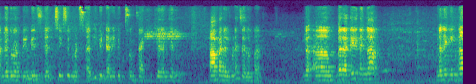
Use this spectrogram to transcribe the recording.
అండర్ గ్రౌండ్ డ్రైనేజ్ కానీ సీసీ రోడ్స్ కానీ వీటన్నిటి కోసం శాంక్షన్ చేయడం జరిగింది. ఆ పనులు కూడా జరుగుతుంది మరి అదేవిధంగా మనకి ఇంకా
